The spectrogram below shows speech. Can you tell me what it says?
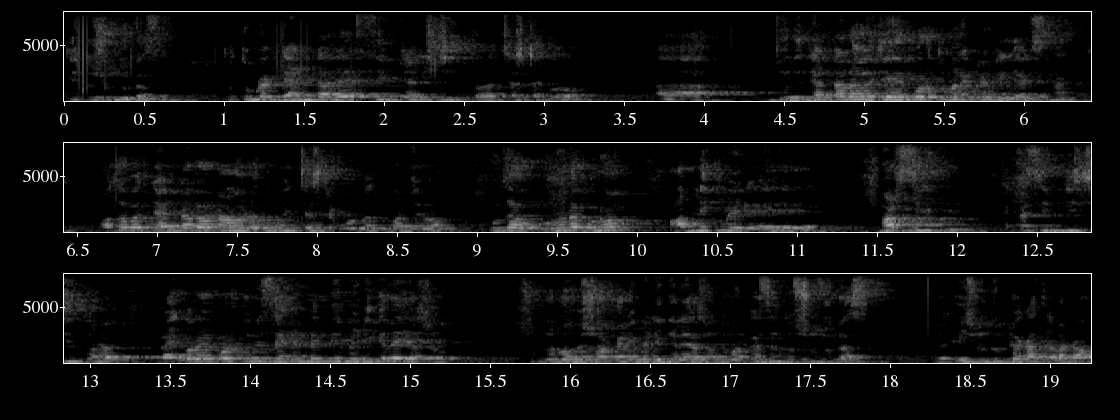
কিন্তু সুযোগ আছে। তো তোমরা ডেন্টালে সিটটা নিশ্চিত করার চেষ্টা করো। যদি ডেন্টাল হয়ে যায়, এরপরে তোমার একটা রিল্যাক্স থাকবে। অথবা ডেন্টালও না হলে তুমি চেষ্টা করবে তোমার যেন কোথাও কোনো না কোনো পাবলিক ভার্সিটিতে একটা সিট নিশ্চিত করা ট্রাই করার পর তুমি সেকেন্ড টাইম দিয়ে মেডিকেলেই আসো। সুন্দরভাবে সরকারি মেডিকেলে আসো, তোমার কাছে তো সুযোগ আছে। তো এই সুযোগটা কাজে লাগাও।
